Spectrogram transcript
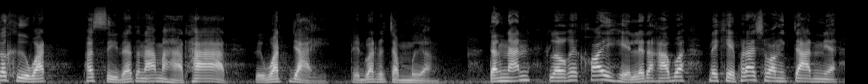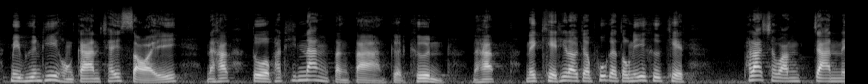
ก็คือวัดพระศรีรัตนมหาธาตุหรือวัดใหญ่เป็นวัดประจำเมือง ดังนั้นเราค่อยๆเห็นเลยนะครับว่าในเขตพระราชวังจันทร์เนี่ยมีพื้นที่ของการใช้สอยนะครับตัวพระที่นั่งต่างๆเกิดขึ้น นะครับในเขตที่เราจะพูดกันตรงนี้คือเขตพระราชวังจันทร์ใน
